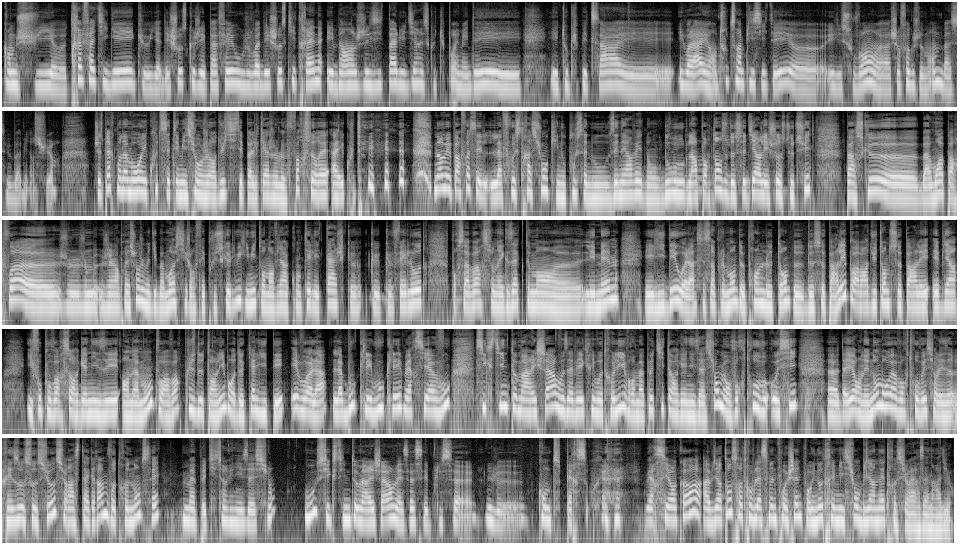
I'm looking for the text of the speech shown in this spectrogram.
quand je suis très fatiguée, qu'il y a des choses que j'ai pas fait ou je vois des choses qui traînent, et eh ben, j'hésite pas à lui dire, est-ce que tu pourrais m'aider et, t'occuper de ça, et, et, voilà, et en toute simplicité, et souvent, à chaque fois que je demande, bah, c'est bah, bien sûr. J'espère que mon amoureux écoute cette émission aujourd'hui. Si c'est pas le cas, je le forcerai à écouter. non, mais parfois c'est la frustration qui nous pousse à nous énerver. Donc d'où l'importance de se dire les choses tout de suite, parce que euh, bah, moi parfois euh, j'ai l'impression, je me dis bah moi si j'en fais plus que lui, limite on en vient à compter les tâches que, que, fait l'autre pour savoir si on a exactement euh, les mêmes. Et l'idée voilà, c'est simplement de prendre le temps de, de, se parler. Pour avoir du temps de se parler, eh bien il faut pouvoir s'organiser en amont pour avoir plus de temps libre de qualité. Et voilà, la boucle est bouclée. Merci à vous, Sixtine Thomas Richard. Vous avez écrit votre livre Ma petite organisation, mais on vous retrouve aussi. D'ailleurs, on est nombreux à vous retrouver sur les réseaux sociaux, sur Instagram. Votre nom, c'est Ma petite organisation ou Sixtine Thomas Richard, mais ça, c'est plus euh, le compte perso. Merci encore. À bientôt. On se retrouve la semaine prochaine pour une autre émission Bien-être sur RZN Radio.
